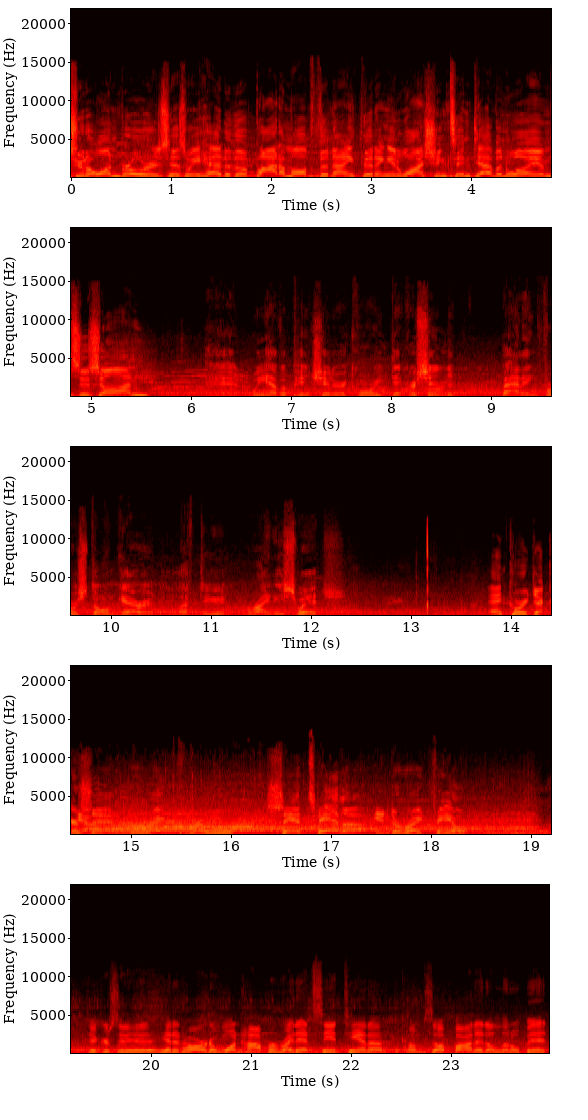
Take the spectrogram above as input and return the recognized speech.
Two to one Brewers as we head to the bottom of the ninth inning in Washington. Devin Williams is on. And we have a pinch hitter, Corey Dickerson, batting for Stone Garrett. A lefty righty switch. And Corey Dickerson right through Santana into right field. Dickerson hit, hit it hard, a one hopper right at Santana. Comes up on it a little bit.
